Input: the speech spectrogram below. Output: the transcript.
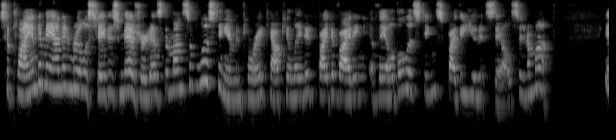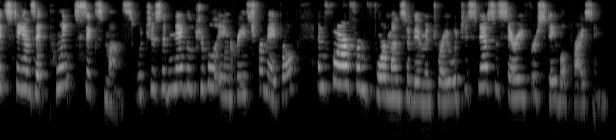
Supply and demand in real estate is measured as the months of listing inventory calculated by dividing available listings by the unit sales in a month. It stands at 0.6 months, which is a negligible increase from April and far from four months of inventory, which is necessary for stable pricing.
